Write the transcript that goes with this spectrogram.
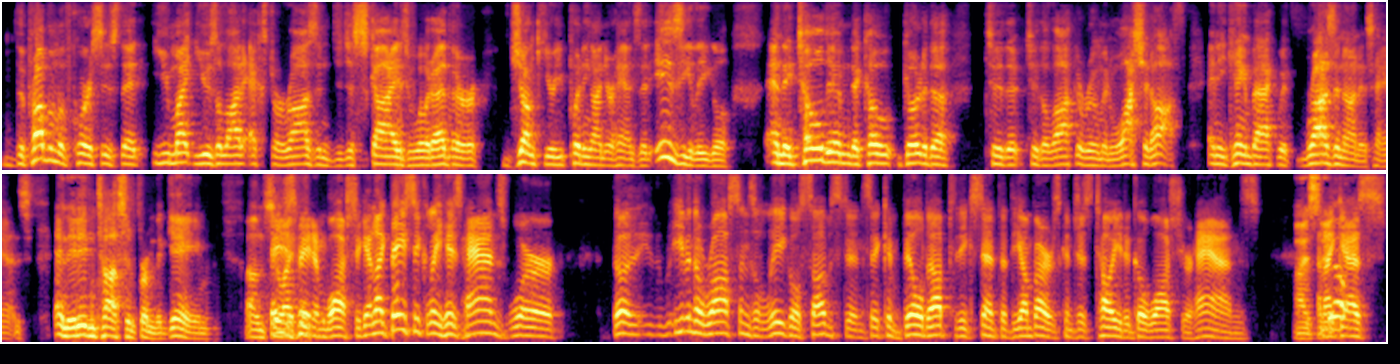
The problem, of course, is that you might use a lot of extra rosin to disguise what other junk you're putting on your hands that is illegal. And they told him to go go to the to the to the locker room and wash it off. And he came back with rosin on his hands, and they didn't toss him from the game. Um, so they just I made him wash again. Like basically, his hands were the, even though rosin's a legal substance, it can build up to the extent that the umpires can just tell you to go wash your hands. I see. And I guess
